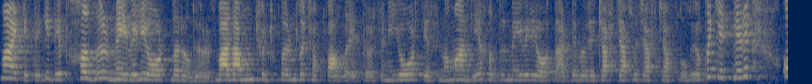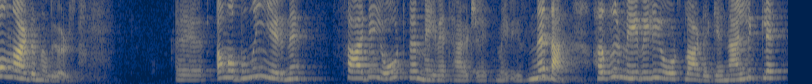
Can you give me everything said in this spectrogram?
markete gidip hazır meyveli yoğurtlar alıyoruz. Bazen bunu çocuklarımıza çok fazla yapıyoruz. Hani yoğurt yesin aman diye hazır meyveli yoğurtlar bir de böyle cafcaflı cafcaflı oluyor paketleri. Onlardan alıyoruz. Ee, ama bunun yerine sade yoğurt ve meyve tercih etmeliyiz. Neden? Hazır meyveli yoğurtlarda genellikle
